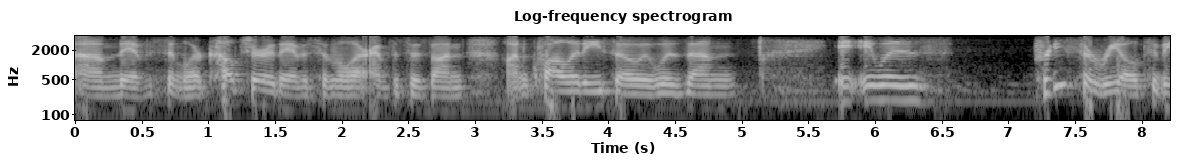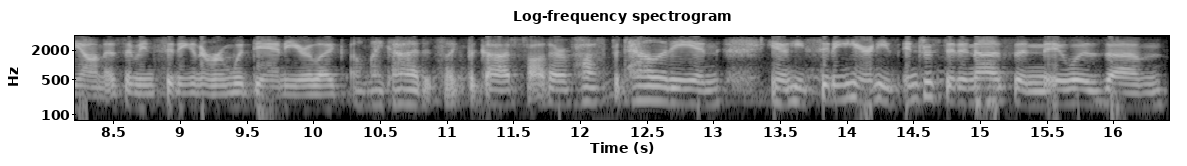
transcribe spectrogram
Um, they have a similar culture. They have a similar emphasis on on quality. So it was um, it, it was pretty surreal to be honest. I mean, sitting in a room with Danny, you're like, oh my God, it's like the Godfather of hospitality, and you know he's sitting here and he's interested in us, and it was um,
